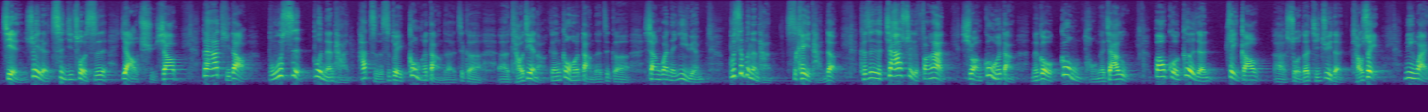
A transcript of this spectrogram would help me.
减税的刺激措施要取消，但他提到。不是不能谈，他指的是对共和党的这个呃条件啊，跟共和党的这个相关的议员，不是不能谈，是可以谈的。可这个加税的方案，希望共和党能够共同的加入，包括个人最高呃所得集聚的调税，另外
